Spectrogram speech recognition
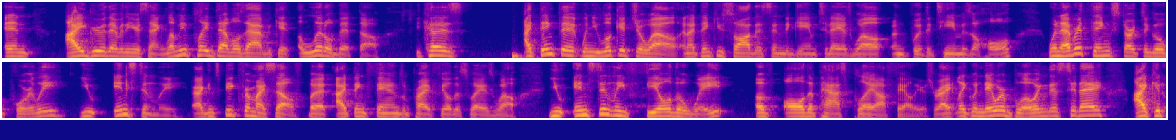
And I agree with everything you're saying. Let me play devil's advocate a little bit though, because I think that when you look at Joel, and I think you saw this in the game today as well, and with the team as a whole, whenever things start to go poorly, you instantly, I can speak for myself, but I think fans will probably feel this way as well. You instantly feel the weight of all the past playoff failures, right? Like when they were blowing this today, I could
